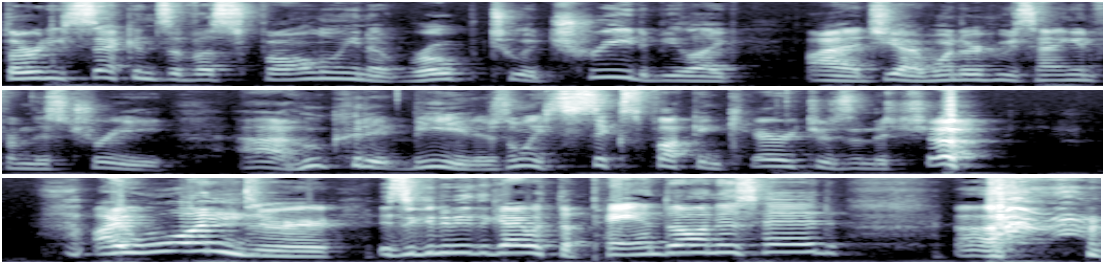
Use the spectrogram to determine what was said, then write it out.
30 seconds of us following a rope to a tree to be like, ah, gee, I wonder who's hanging from this tree. Ah, who could it be? There's only six fucking characters in the show. I wonder, is it going to be the guy with the panda on his head? Uh,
